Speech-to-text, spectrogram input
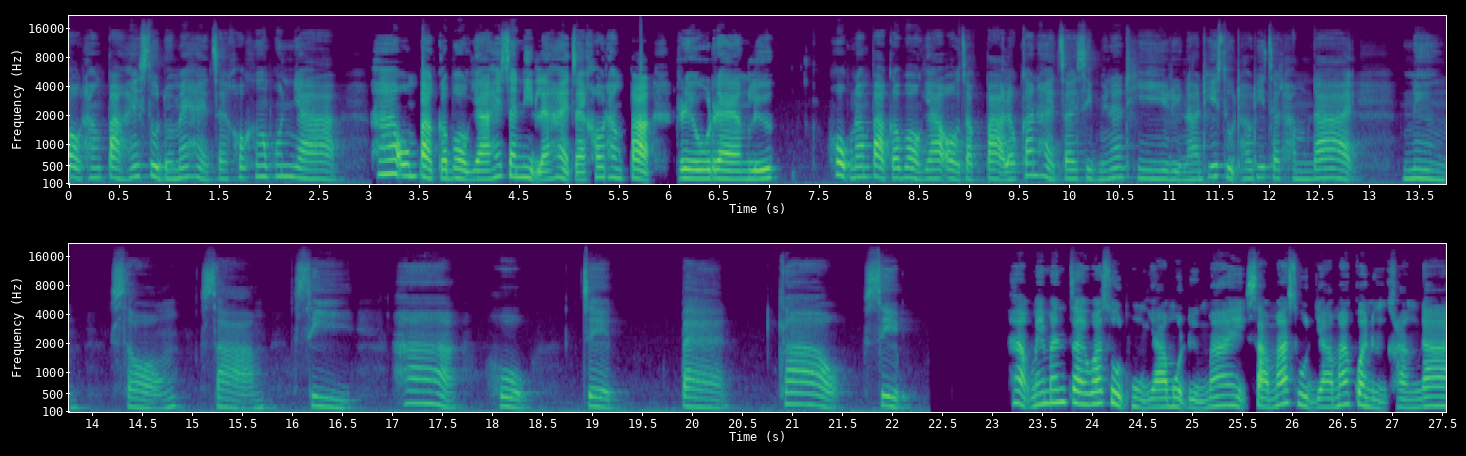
ออกทางปากให้สุดโดยไม่หายใจเข้าเครื่องพ่นยา 5. อมปากกระบอกยาให้สนิทและหายใจเข้าทางปากเร็วแรงลึก 6. นำปากกระบอกยาออกจากปากแล้วกั้นหายใจ 10 วินาที หรือนานที่สุดเท่าที่จะทำได้ 1 2 3 4 ห้าหกเจ็ดแปดเก้าสิบหากไม่มั่นใจว่าสูดผงยาหมดหรือไม่ สามารถสูดยามากกว่าหนึ่งครั้งได้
